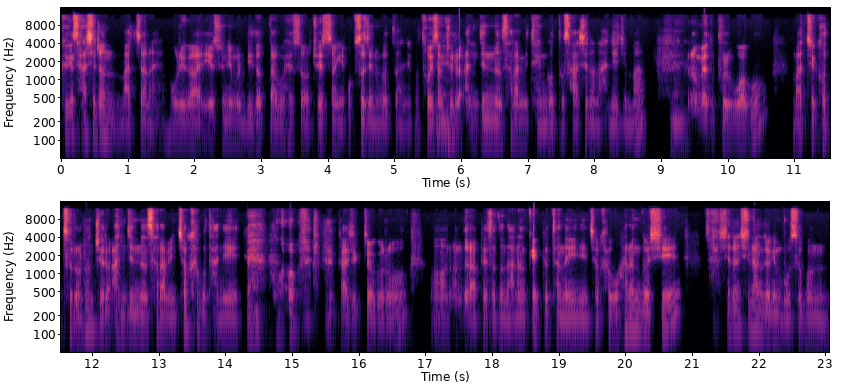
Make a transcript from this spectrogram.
그게 사실은 맞잖아요. 우리가 음. 예수님을 믿었다고 해서 죄성이 없어지는 것도 아니고 더 이상 네. 죄를 안 짓는 사람이 된 것도 사실은 아니지만 네. 그럼에도 불구하고 마치 겉으로는 죄를 안 짓는 사람인 척하고 다니고 네. 가식적으로 어, 남들 앞에서도 나는 깨끗한 의인인 척하고 하는 것이 사실은 신앙적인 모습은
